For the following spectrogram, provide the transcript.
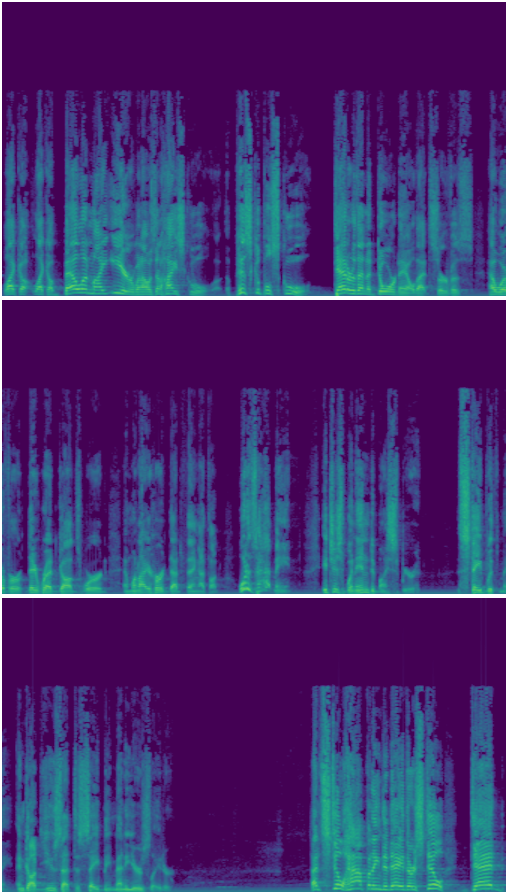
like a, like a bell in my ear when I was in high school, Episcopal school, deader than a doornail, that service. However, they read God's word. And when I heard that thing, I thought, what does that mean? It just went into my spirit, it stayed with me. And God used that to save me many years later. That's still happening today. There's still dead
